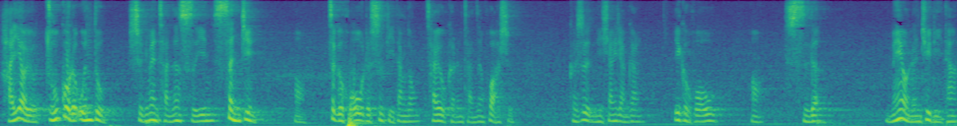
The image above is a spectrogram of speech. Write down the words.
还要有足够的温度，使里面产生死因渗进，哦，这个活物的尸体当中才有可能产生化石。可是你想想看，一个活物，哦，死了，没有人去理它，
